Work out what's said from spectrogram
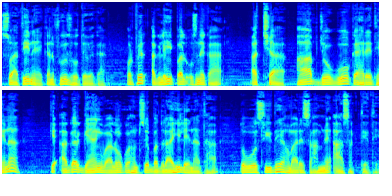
स्वाति ने कंफ्यूज होते हुए कहा, और फिर अगले ही पल उसने कहा अच्छा आप जो वो कह रहे थे ना कि अगर गैंग वालों को हमसे बदला ही लेना था तो वो सीधे हमारे सामने आ सकते थे।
